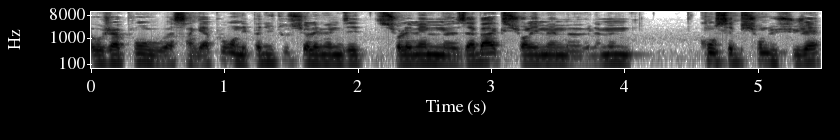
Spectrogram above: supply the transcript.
au Japon ou à Singapour, on n'est pas du tout sur les mêmes sur les mêmes abacs, sur les mêmes la même conception du sujet.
